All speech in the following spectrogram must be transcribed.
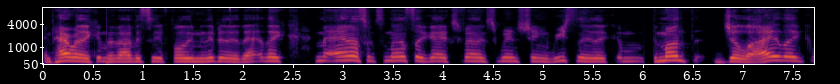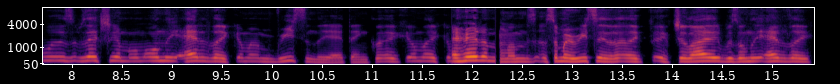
in power like um, have obviously fully manipulated that. Like and also something else like I actually found like super interesting recently. Like um the month July like was was actually um, only added like um, um recently I think. Like um like I heard um, um somewhere recently like, like July was only added like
